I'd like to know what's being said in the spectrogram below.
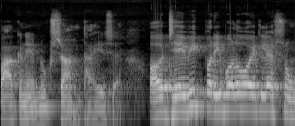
પાકને નુકસાન થાય છે. અજૈવિક પરિબળો એટલે શું?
